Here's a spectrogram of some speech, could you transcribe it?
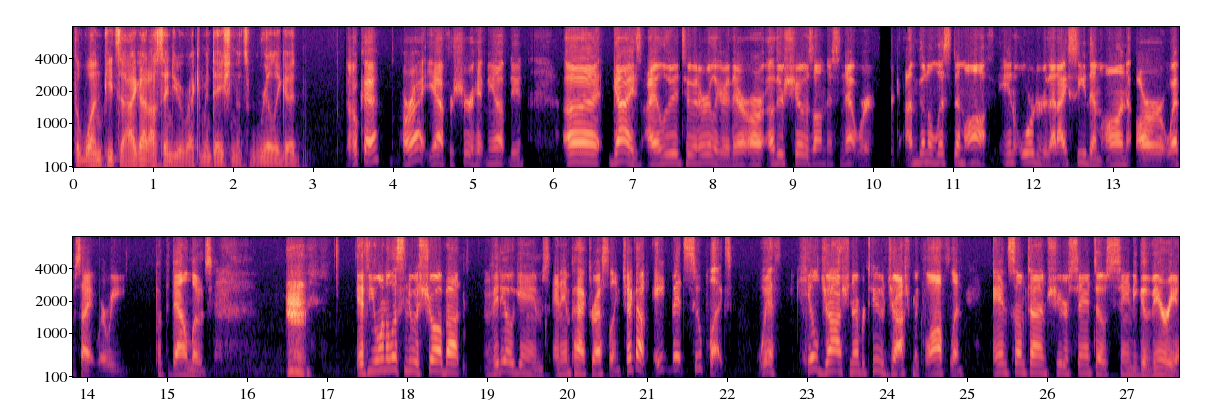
the one pizza I got, I'll send you a recommendation. That's really good. Okay. All right. Yeah, for sure. Hit me up, dude. Uh, guys, I alluded to it earlier. There are other shows on this network. I'm going to list them off in order that I see them on our website where we put the downloads. if you want to listen to a show about video games and Impact Wrestling, check out 8 Bit Suplex with Heel Josh number two, Josh McLaughlin, and sometimes Shooter Santos, Sandy Gaviria.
